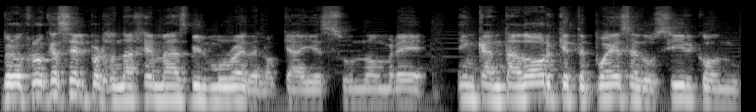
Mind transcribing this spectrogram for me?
pero creo que es el personaje más Bill Murray de lo que hay es un hombre encantador que te puede seducir con,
